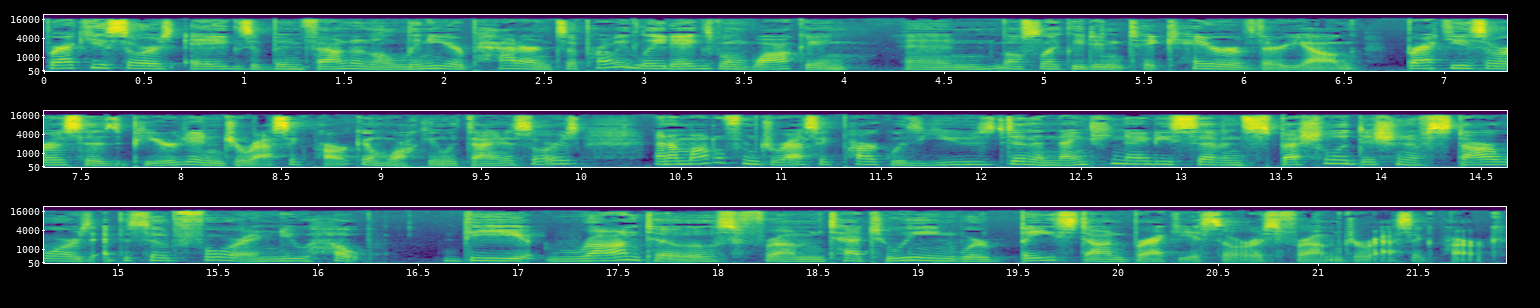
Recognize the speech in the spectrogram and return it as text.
Brachiosaurus eggs have been found in a linear pattern, so probably laid eggs when walking, and most likely didn't take care of their young. Brachiosaurus has appeared in Jurassic Park and Walking with Dinosaurs, and a model from Jurassic Park was used in the 1997 special edition of Star Wars Episode 4 A New Hope. The Rontos from Tatooine were based on Brachiosaurus from Jurassic Park.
